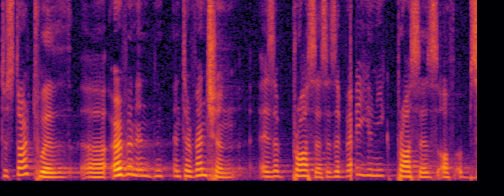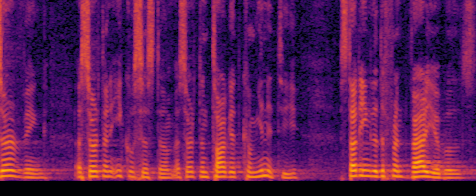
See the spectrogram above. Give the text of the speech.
To start with, uh, urban in intervention is a process, is a very unique process of observing a certain ecosystem, a certain target community, studying the different variables,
